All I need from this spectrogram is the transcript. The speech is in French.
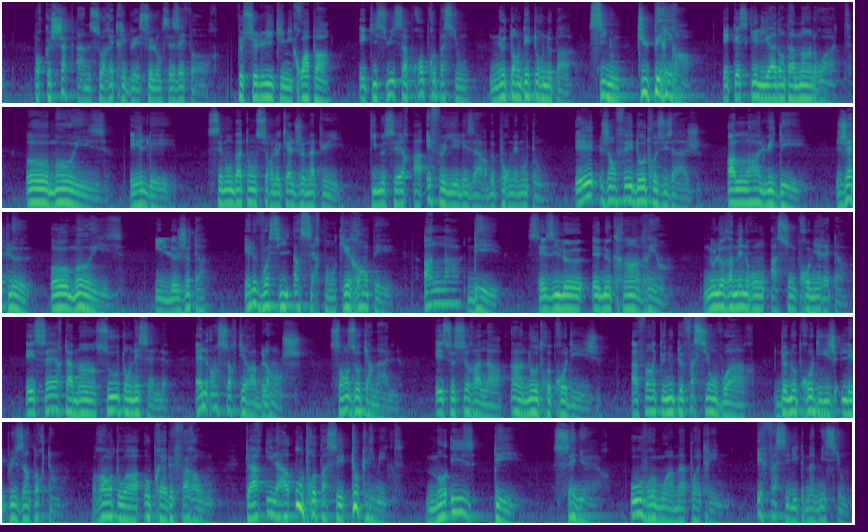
pour que chaque âme soit rétribuée selon ses efforts. Que celui qui n'y croit pas, et qui suit sa propre passion, ne t'en détourne pas, sinon tu périras. Et qu'est-ce qu'il y a dans ta main droite Ô Moïse? Il dit C'est mon bâton sur lequel je m'appuie, qui me sert à effeuiller les arbres pour mes moutons. Et j'en fais d'autres usages. Allah lui dit Jette-le, ô Moïse. Il le jeta, et le voici un serpent qui rampait. Allah dit Saisis-le et ne crains rien. Nous le ramènerons à son premier état. Et serre ta main sous ton aisselle, elle en sortira blanche, sans aucun mal. Et ce sera là un autre prodige, afin que nous te fassions voir de nos prodiges les plus importants. Rends-toi auprès de Pharaon, car il a outrepassé toute limite. Moïse dit, Seigneur, ouvre-moi ma poitrine et facilite ma mission.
